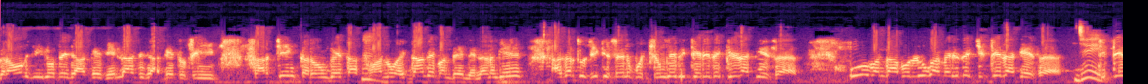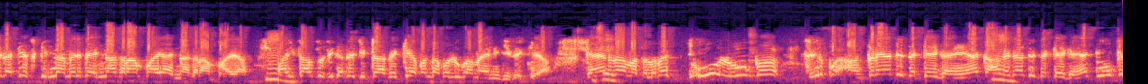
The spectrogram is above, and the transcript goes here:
ਗਰਾਊਂਡ ਜ਼ੀਰੋ ਤੇ ਜਾ ਕੇ ਜੇਲ੍ਹਾਂ 'ਚ ਜਾ ਕੇ ਤੁਸੀਂ ਸਰਚਿੰਗ ਕਰੋਗੇ ਤਾਂ ਤੁਹਾਨੂੰ ਇਦਾਂ ਦੇ ਬੰਦੇ ਮਿਲਣਗੇ ਅਗਰ ਤੁਸੀਂ ਕਿਸੇ ਨੂੰ ਪੁੱਛੋਗੇ ਵੀ ਤੇਰੇ ਤੇ ਕਿਹੜਾ ਕੇਸ ਹੈ ਉਹ ਬੰਦਾ ਬੋਲੂਗਾ ਮੇਰੇ ਤੇ ਚਿੱਟੇ ਦਾ ਕੇਸ ਹੈ। ਚਿੱਟੇ ਦਾ ਕੇਸ ਕਿੰਨਾ ਮੇਰੇ ਤੇ ਇੰਨਾ ਗ੍ਰਾਮ ਪਾਇਆ ਇੰਨਾ ਗ੍ਰਾਮ ਪਾਇਆ। ਭਾਈ ਸਾਹਿਬ ਤੁਸੀਂ ਕਦੇ ਚਿੱਟਾ ਦੇਖਿਆ ਬੰਦਾ ਬੋਲੂਗਾ ਮੈਂ ਨਹੀਂ ਜੀ ਦੇਖਿਆ। ਕਹਿਣ ਦਾ ਮਤਲਬ ਹੈ ਉਹ ਲੋਕ ਸਿਰਫ ਅੰਕੜਿਆਂ ਤੇ ਚੱਕੇ ਗਏ ਆ ਕਾਗਜ਼ਾਂ ਤੇ ਚੱਕੇ ਗਏ ਆ ਕਿਉਂਕਿ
